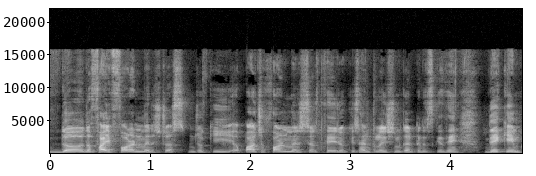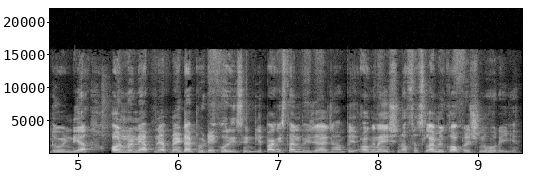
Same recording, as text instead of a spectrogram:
the the five foreign ministers जो कि, पाँचों फॉरेन मिनिस्टर थे, जो कि सेंट्रल एशियन कंट्रीज़ के थे दे केम टू इंडिया और उन्होंने अपने अपने डेप्यूटी को रिसेंटली पाकिस्तान भेजा है, जहाँ पे ऑर्गेनाइजेशन ऑफ़ इस्लामिक ऑपरेशन हो रही है।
